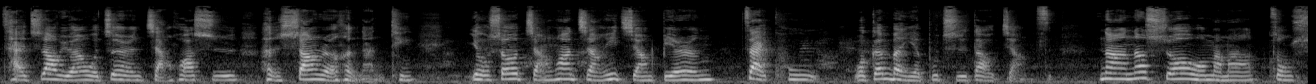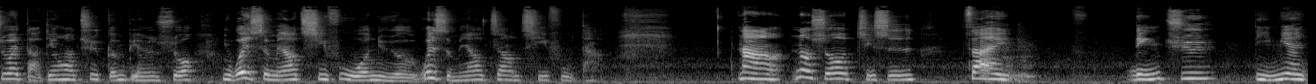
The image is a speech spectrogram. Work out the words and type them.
才知道原来我这人讲话是很伤人、很难听。有时候讲话讲一讲，别人在哭，我根本也不知道这样子。那那时候，我妈妈总是会打电话去跟别人说：“你为什么要欺负我女儿？为什么要这样欺负她？”那那时候，其实，在邻居里面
